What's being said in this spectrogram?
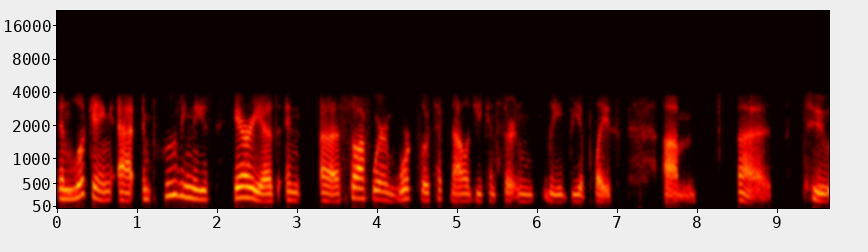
and looking at improving these areas and uh, software and workflow technology can certainly be a place um, uh, to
